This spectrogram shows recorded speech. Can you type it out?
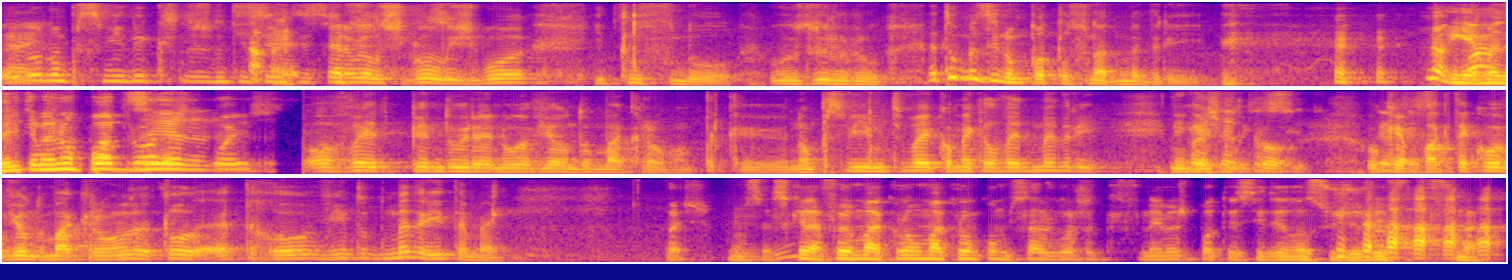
É, Eu não percebi nem que as notícias disseram. Ele chegou a Lisboa e telefonou, o Zururu. Então, mas ele não pode telefonar de Madrid. Não, e a Madrid também não pode dizer. Ou veio de pendura no avião do Macron, porque não percebi muito bem como é que ele veio de Madrid. Ninguém pois explicou. O que é facto é que o avião do Macron aterrou vindo de Madrid também. Pois, não sei. Se calhar foi o Macron. O Macron, como sabes, gosta de telefonemas, pode ter sido ele a sugerir telefonar.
